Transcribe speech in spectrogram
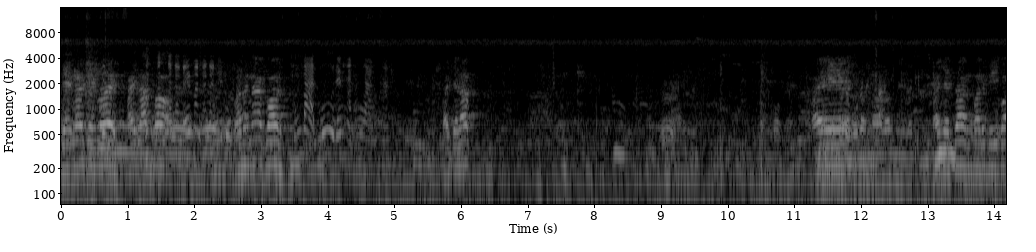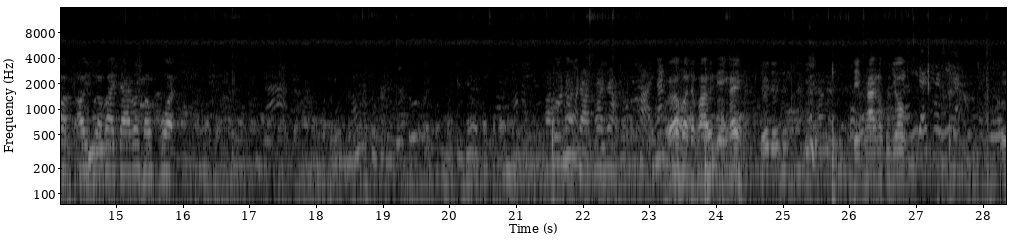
แจกเลยแจกเลยใครรับก็อันนั้นได้มันอันนั้นได้ดูมาทางหน้าก่อนมันบาดมือได้หาทางหลังค่ะใครจะรับใครใครจะสร้างบารมีก็เอาเผื่อพระอาจารย์ไว้สองขวด เออเพิ่นจะพาขึ้นเองเลยเดี๋ยวเดี๋ยวดีทางนะคุณโยมนี่ได้ทางนี้ได้ดี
